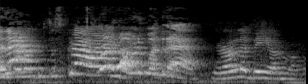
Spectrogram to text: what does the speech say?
and subscribe. என்ன பண்ற நல்ல பேய் ஆடுவாங்க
